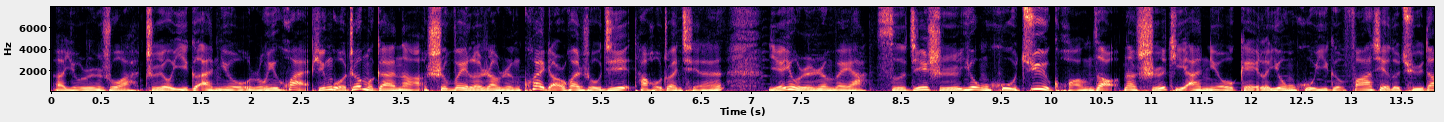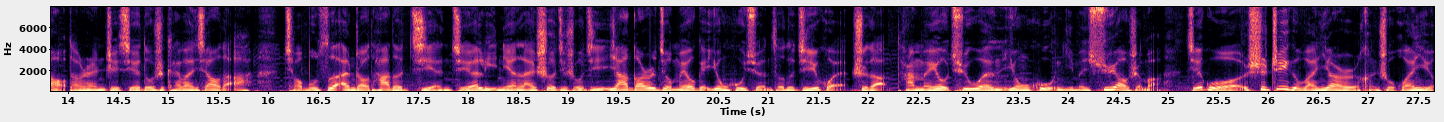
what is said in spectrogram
啊，有人说啊，只有一个按钮容易坏。苹果这么干呢，是为了让人快点换手机，它好赚钱。也有人认为啊，死机时用户。巨狂躁，那实体按钮给了用户一个发泄的渠道。当然，这些都是开玩笑的啊。乔布斯按照他的简洁理念来设计手机，压根儿就没有给用户选择的机会。是的，他没有去问用户你们需要什么，结果是这个玩意儿很受欢迎。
